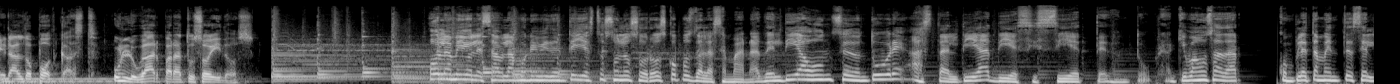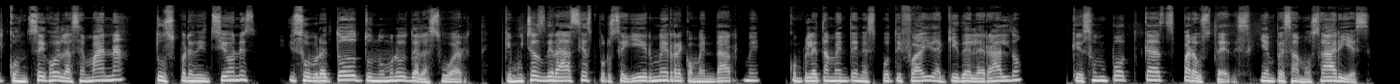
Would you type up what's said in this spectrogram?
Heraldo Podcast, un lugar para tus oídos. Hola amigos, les habla Evidente y estos son los horóscopos de la semana, del día 11 de octubre hasta el día 17 de octubre. Aquí vamos a dar completamente el consejo de la semana, tus predicciones y sobre todo tus números de la suerte. Que muchas gracias por seguirme, recomendarme completamente en Spotify de aquí del Heraldo, que es un podcast para ustedes. Y empezamos, Aries.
